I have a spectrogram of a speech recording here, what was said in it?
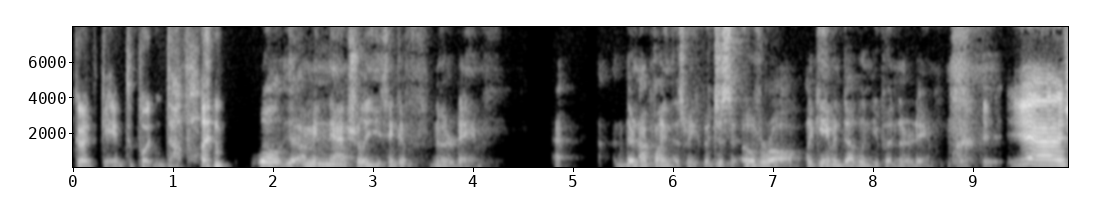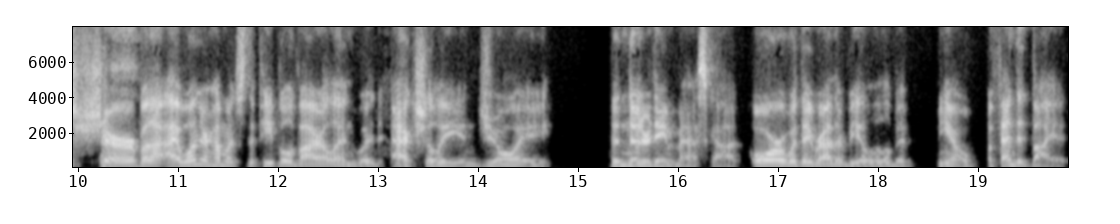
good game to put in Dublin? Well, I mean, naturally, you think of Notre Dame they're not playing this week, but just overall, a game in Dublin, you put Notre Dame. yeah, sure, but I, wonder how much the people of Ireland would actually enjoy the Notre Dame mascot, or would they rather be a little bit, you know, offended by it?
